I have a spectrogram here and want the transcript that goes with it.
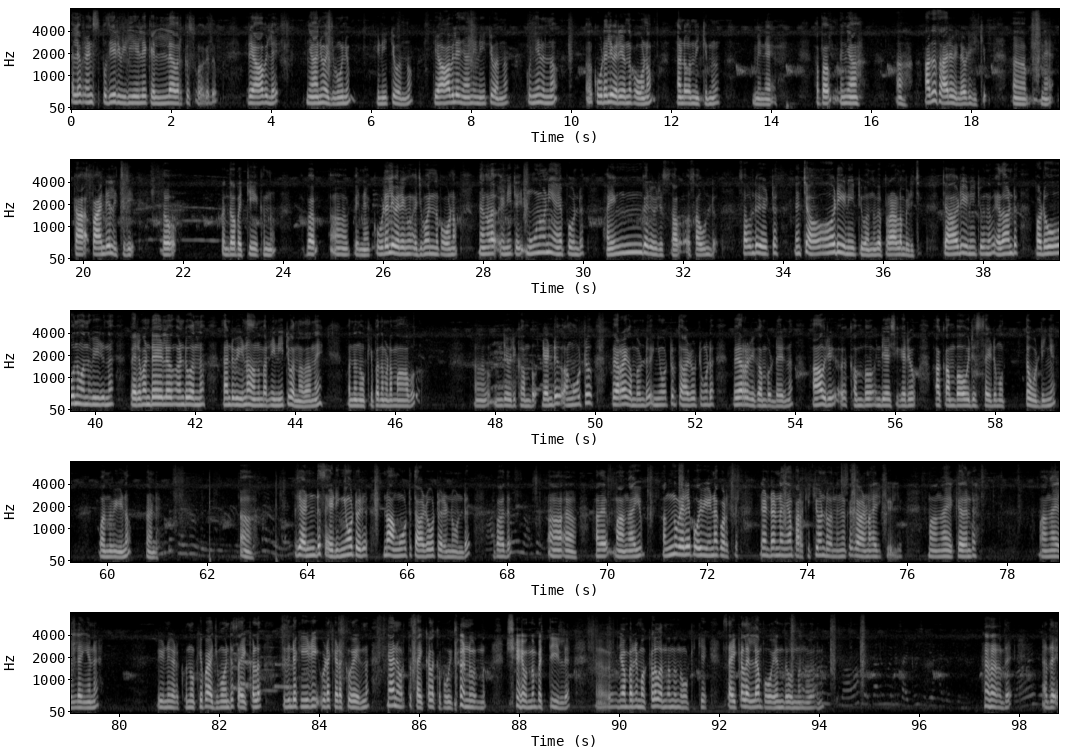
Hello friends പുതിയൊരു വീഡിയോയിലേക്ക് എല്ലാവർക്കും സ്വാഗതം. രാവിലെ ഞാനും അജ്മോനും എണീറ്റ് വന്നു. രാവിലെ ഞാൻ എണീറ്റ് വന്നു കുഞ്ഞിനിന്ന് കൂടലി വരെ ഒന്ന് പോകണം. കണ്ട് വന്ന് നിൽക്കുന്നത് പിന്നെ അപ്പം ഞാൻ ആ അത് സാരമില്ല അവിടെ ഇരിക്കും. പിന്നെ കാ പാന്റിൽ ഇച്ചിരി അതോ എന്തോ പറ്റിയേക്കുന്നു. അപ്പം പിന്നെ കൂടലി വരെ അജ്മോൻ ഇന്ന് പോകണം. ഞങ്ങൾ എണീറ്റ് മൂന്ന് മണിയായപ്പോൾ ഉണ്ട് ഭയങ്കര ഒരു സൗണ്ട്. സൗണ്ട് കേട്ട് ഞാൻ ചാടി എണീറ്റ് വന്നു വെപ്രാളം പിടിച്ച്. ചാടി എണീറ്റ് വന്നു ഏതാണ്ട് പടോന്ന് വന്ന് വീഴുന്ന പെരമണ്ടയിലും കണ്ട് വന്ന് ഏതാണ്ട് വീണതാണെന്നും പറഞ്ഞ് എണീറ്റ് വന്നതാന്നേ. വന്ന് നോക്കിയപ്പോൾ നമ്മുടെ മാവ് ന്റെ ഒരു കമ്പ്. രണ്ട് അങ്ങോട്ട് വേറെ കമ്പുണ്ട് ഇങ്ങോട്ടും താഴോട്ടും കൂടെ വേറൊരു കമ്പുണ്ടായിരുന്നു. ആ ഒരു കമ്പിന്റെ ശിഖരവും ആ കമ്പ ഒരു സൈഡ് മൊത്തം ഒടിഞ്ഞ് വന്ന് വീണു. വേണ്ട ആ രണ്ട് സൈഡ് ഇങ്ങോട്ടൊരു എണ്ണം അങ്ങോട്ട് താഴോട്ട് ഒരെണ്ണം ഉണ്ട്. അപ്പോൾ അത് ആ ആ അതെ മാങ്ങായും അങ്ങ് വരെ പോയി വീണ കുറച്ച് രണ്ടെണ്ണം ഞാൻ പറക്കിക്കൊണ്ട് വന്നു. നിങ്ങൾക്ക് കാണാമായിരിക്കുമല്ലോ മാങ്ങായൊക്കെ അതുകൊണ്ട് മാങ്ങയെല്ലാം ഇങ്ങനെ വീണ് കിടക്കും നോക്കിയപ്പോൾ അജിമോന്റെ സൈക്കിൾ ഇതിന്റെ കീഴി ഇവിടെ കിടക്കുമായിരുന്നു ഞാൻ ഓർത്ത് സൈക്കിളൊക്കെ പോയി കാണുമെന്ന്. പക്ഷേ ഒന്നും പറ്റിയില്ല. ഞാൻ പറഞ്ഞു മക്കൾ വന്നൊന്ന് നോക്കിക്കേ. സൈക്കിളെല്ലാം പോയെന്ന് തോന്നുന്നു പറഞ്ഞു. അതെ അതെ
